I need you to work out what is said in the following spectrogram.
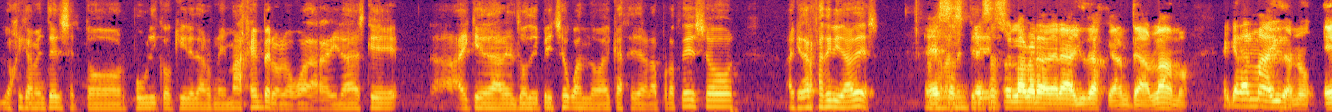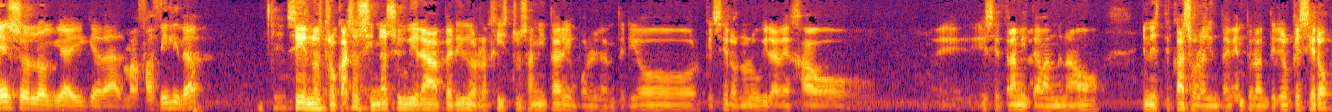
lógicamente, el sector público quiere dar una imagen, pero luego la realidad es que hay que dar el do de pecho cuando hay que acceder a los procesos, hay que dar facilidades. esas son las verdaderas ayudas que antes hablábamos. Hay que dar más ayuda, no, eso es lo que hay que dar, más facilidad. Sí, en nuestro caso, si no se hubiera perdido el registro sanitario por el anterior quesero, no lo hubiera dejado eh, ese trámite abandonado, en este caso el ayuntamiento, el anterior quesero,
